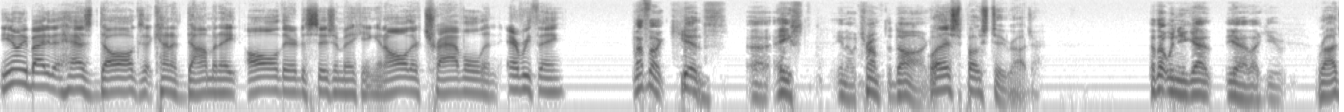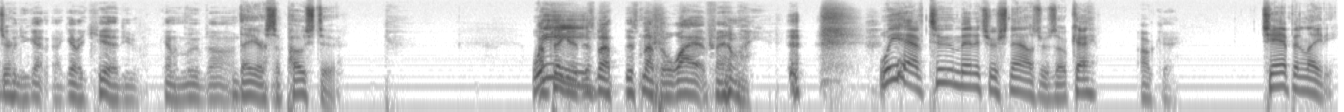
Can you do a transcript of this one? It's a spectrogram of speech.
You know anybody that has dogs that kind of dominate all their decision making and all their travel and everything? I thought kids uh, aced, you know, trump the dog. Well, they're supposed to, Roger. I thought when you got, yeah, like you, Roger, when you got got a kid, you kind of moved on. They are supposed to. I'm thinking it's not it's not the Wyatt family. we have two miniature schnauzers, okay? Okay. Champ and Lady.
